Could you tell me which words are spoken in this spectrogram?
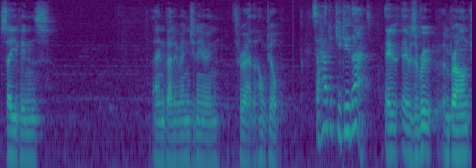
savings and value engineering throughout the whole job. So, how did you do that? It, it was a root and branch,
